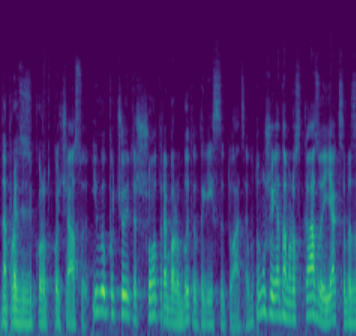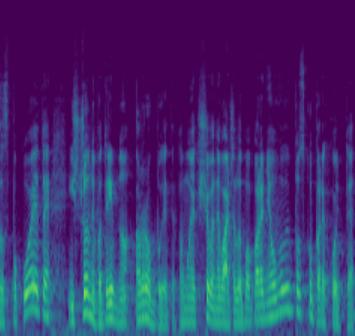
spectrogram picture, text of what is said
на протязі короткого часу, і ви почуєте, що треба робити в таких ситуаціях. Тому що я там розказую, як себе заспокоїти і що не потрібно робити. Тому, якщо ви не бачили попереднього випуску, переходьте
